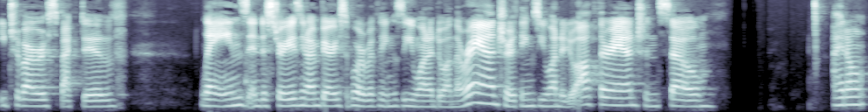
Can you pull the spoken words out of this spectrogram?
each of our respective lanes, industries. You know, I'm very supportive of things that you want to do on the ranch or things you want to do off the ranch, and so I don't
